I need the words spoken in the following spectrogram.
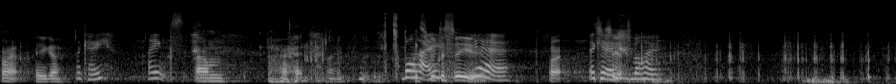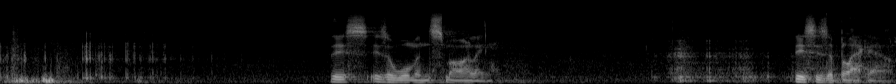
All right, there you go. Okay, thanks. Um, all right. Bye. It's good to see you. Yeah. All right. Okay, See ya. bye. This is a woman smiling. This is a blackout.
